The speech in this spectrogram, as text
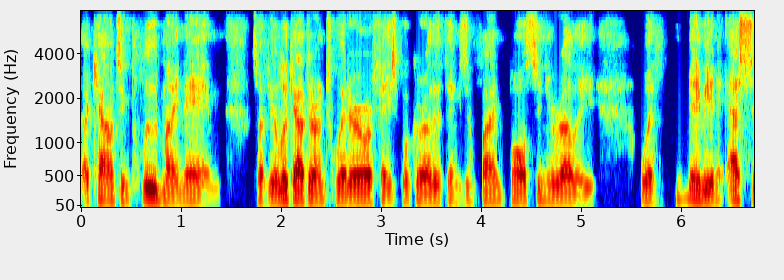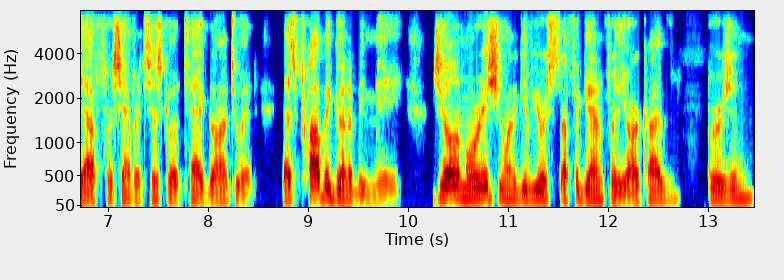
accounts include my name. So if you look out there on Twitter or Facebook or other things and find Paul Signorelli with maybe an SF for San Francisco tagged onto it, that's probably going to be me. Jill and Maurice, you want to give your stuff again for the archive version?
